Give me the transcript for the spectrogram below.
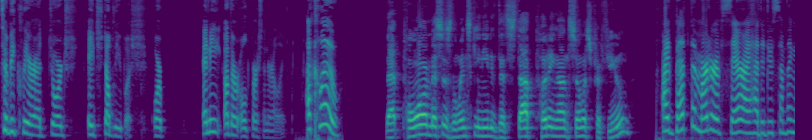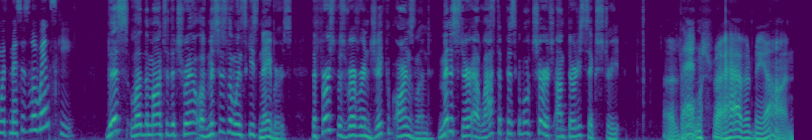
To be clear, a George H.W. Bush, or any other old person, really. A clue. That poor Mrs. Lewinsky needed to stop putting on so much perfume? I bet the murder of Sarah had to do something with Mrs. Lewinsky. This led them onto the trail of Mrs. Lewinsky's neighbors. The first was Reverend Jacob Arnsland, minister at Last Episcopal Church on 36th Street. Uh, thanks for having me on.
